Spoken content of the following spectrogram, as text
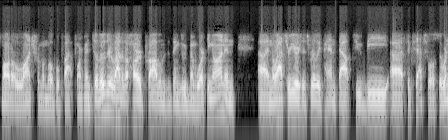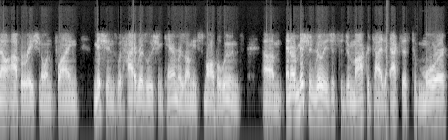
small to launch from a mobile platform. And so those are a lot of the hard problems and things we've been working on. And uh, in the last three years, it's really panned out to be uh, successful. So we're now operational and flying missions with high resolution cameras on these small balloons. Um, and our mission really is just to democratize access to more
